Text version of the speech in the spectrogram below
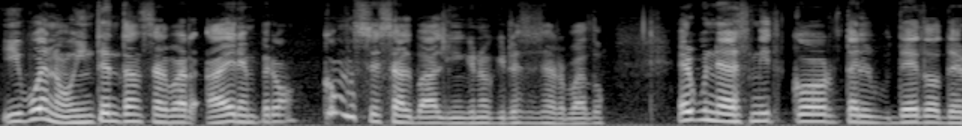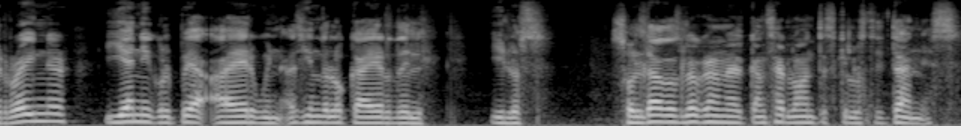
Y bueno, intentan salvar a Eren, pero ¿cómo se salva a alguien que no quiere ser salvado? Erwin Smith corta el dedo de Reiner y Annie golpea a Erwin haciéndolo caer del y los soldados logran alcanzarlo antes que los titanes.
